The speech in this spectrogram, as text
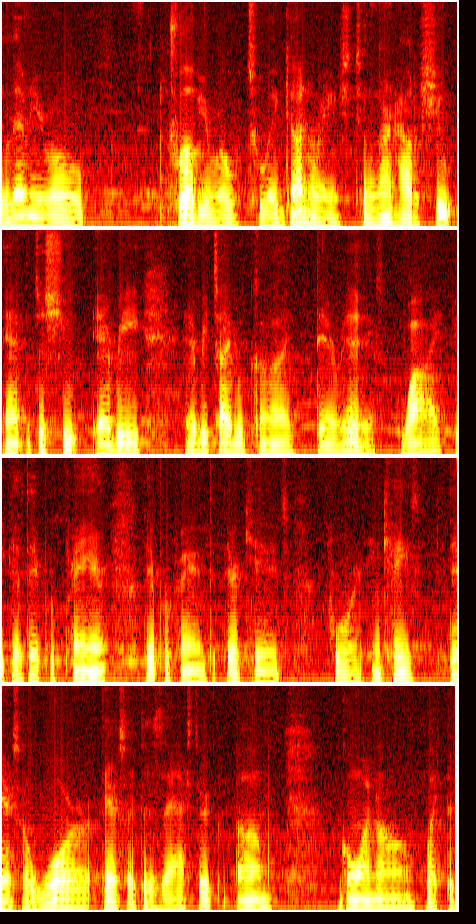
11 year old 12 year old to a gun range to learn how to shoot and to shoot every every type of gun there is. Why? Because they're preparing they're preparing their kids for in case there's a war, there's a disaster um, going on, like the,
